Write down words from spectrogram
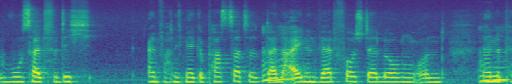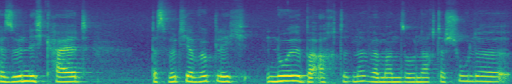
wo es halt für dich einfach nicht mehr gepasst hatte, deine Mhm. eigenen Wertvorstellungen und deine Mhm. Persönlichkeit. Das wird ja wirklich null beachtet, ne? wenn man so nach der Schule.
